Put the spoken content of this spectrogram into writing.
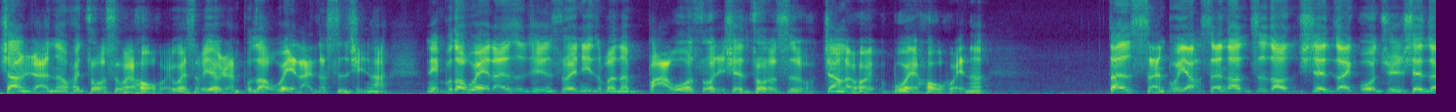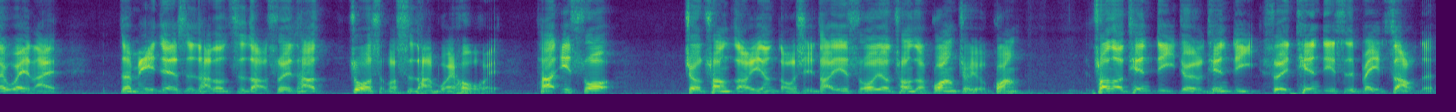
像人呢，会做事会后悔，为什么？因为人不知道未来的事情啊。你不知道未来的事情，所以你怎么能把握说你现在做的事，将来会不会后悔呢？但是神不一样，神他知道现在、过去、现在、未来的每一件事，他都知道，所以他做什么事他不会后悔。他一说就创造一样东西，他一说要创造光就有光，创造天地就有天地，所以天地是被造的，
